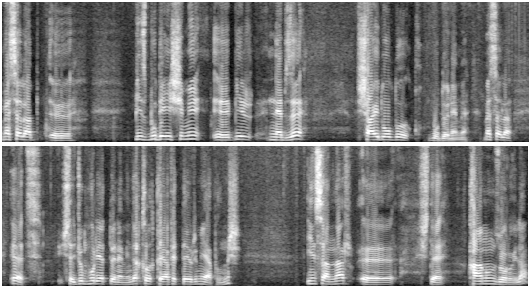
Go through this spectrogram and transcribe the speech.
mesela e, biz bu değişimi e, bir nebze şahit olduk bu dönemi. Mesela evet işte Cumhuriyet döneminde kılık kıyafet devrimi yapılmış. İnsanlar e, işte kanun zoruyla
